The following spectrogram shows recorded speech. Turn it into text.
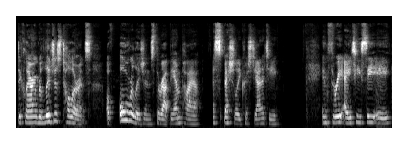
declaring religious tolerance of all religions throughout the empire, especially Christianity. In 380 CE,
